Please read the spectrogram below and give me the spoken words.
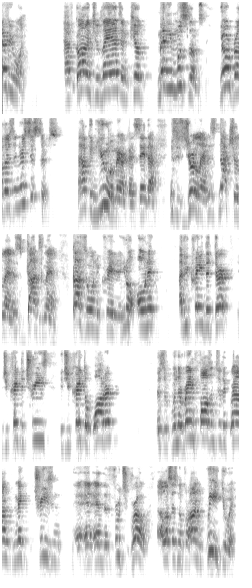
everyone have gone into lands and killed many Muslims, your brothers and your sisters. How can you, America, say that this is your land? This is not your land. This is God's land. God's the one who created it. You don't own it. Have you created the dirt? Did you create the trees? Did you create the water? There's a, when the rain falls into the ground, make trees and, and, and the fruits grow. Allah says in the Quran, we do it,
